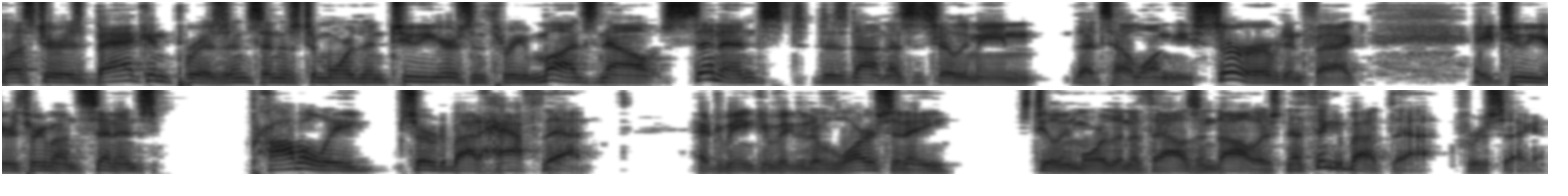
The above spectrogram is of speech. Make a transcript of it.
Luster is back in prison, sentenced to more than two years and three months. Now, sentenced does not necessarily mean that's how long he served. In fact, a two year, three month sentence probably served about half that after being convicted of larceny, stealing more than $1,000. Now, think about that for a second.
